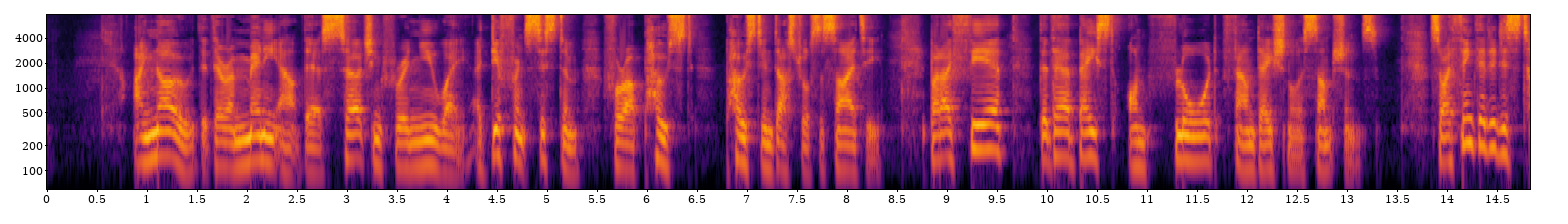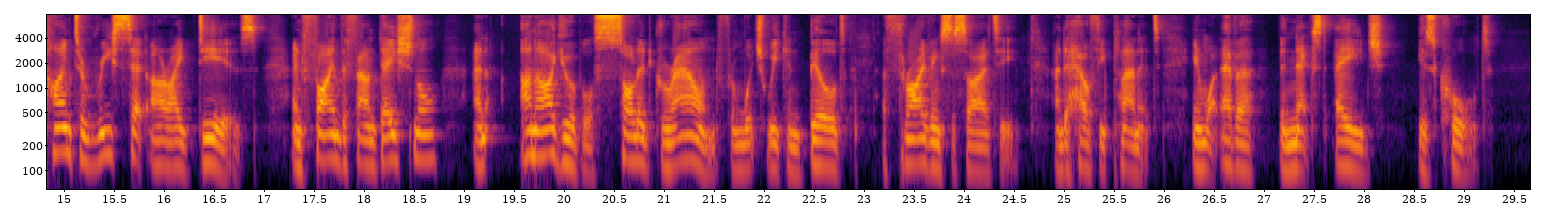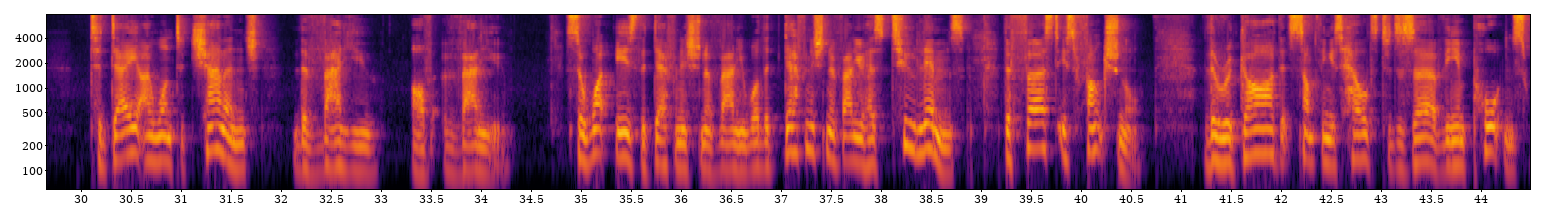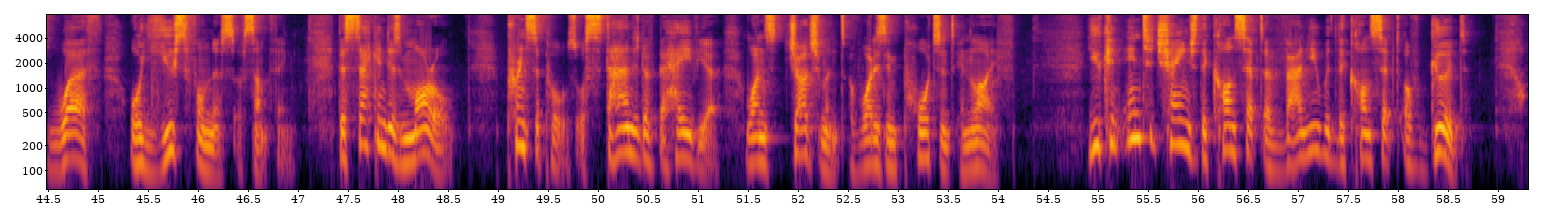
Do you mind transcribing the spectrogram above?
I know that there are many out there searching for a new way, a different system for our post post industrial society, but I fear that they are based on flawed foundational assumptions. So I think that it is time to reset our ideas and find the foundational and unarguable solid ground from which we can build a thriving society, and a healthy planet in whatever the next age is called. Today, I want to challenge the value of value. So, what is the definition of value? Well, the definition of value has two limbs. The first is functional, the regard that something is held to deserve, the importance, worth, or usefulness of something. The second is moral, principles or standard of behavior, one's judgment of what is important in life. You can interchange the concept of value with the concept of good.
